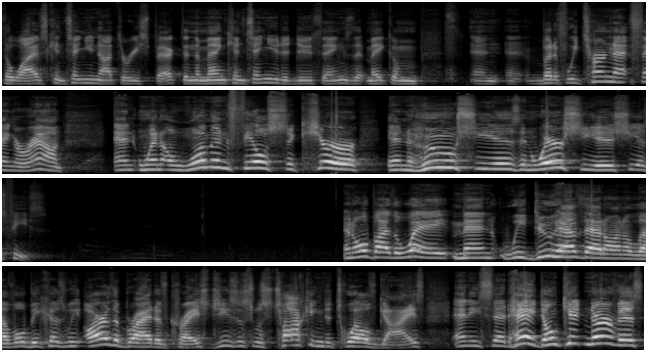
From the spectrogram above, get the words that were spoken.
the wives continue not to respect, and the men continue to do things that make them. And, and but if we turn that thing around, and when a woman feels secure in who she is and where she is, she has peace. And oh, by the way, men, we do have that on a level because we are the bride of Christ. Jesus was talking to 12 guys and he said, Hey, don't get nervous.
